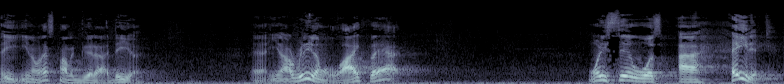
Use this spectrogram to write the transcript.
hey, you know, that's not a good idea. Uh, you know, I really don't like that. What He said was, I hate it.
